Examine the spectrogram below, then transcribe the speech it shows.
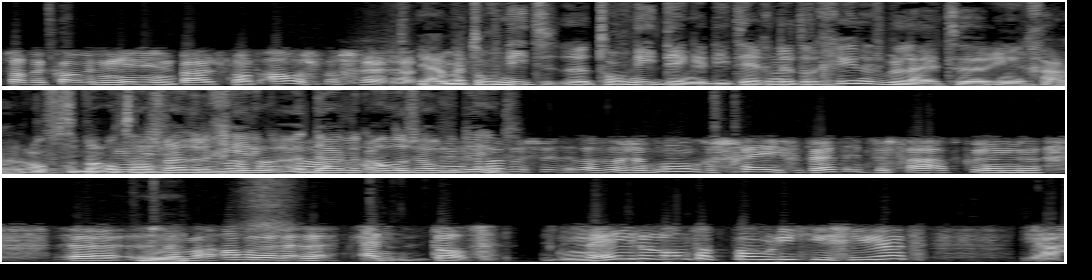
dat de koningin in het buitenland alles mag zeggen. Ja, maar toch niet, uh, toch niet dingen die tegen het regeringsbeleid uh, ingaan. Of, maar althans waar de regering maar, maar, duidelijk anders over denkt. Dat is, dat is een ongeschreven wet in de staatkunde. Uh, mm. zeg maar alle, en dat Nederland dat politiseert... Ja,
